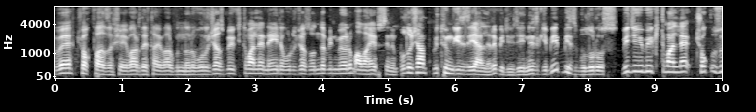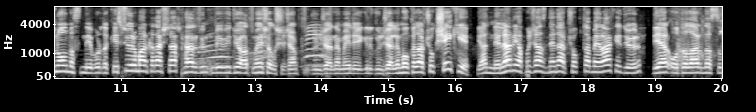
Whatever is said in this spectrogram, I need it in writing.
ve çok fazla şey var detay var bunları vuracağız. Büyük ihtimalle neyle vuracağız onu da bilmiyorum ama hepsini bulacağım. Bütün gizli yerleri bildiğiniz gibi biz buluruz. Videoyu büyük ihtimalle çok uzun olmasın diye burada kesiyorum arkadaşlar. Her gün bir video atmaya çalışacağım. Güncelleme ile ilgili güncelleme o kadar çok şey ki. Ya neler yapacağız neler çok da merak ediyorum. Diğer odalar nasıl,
